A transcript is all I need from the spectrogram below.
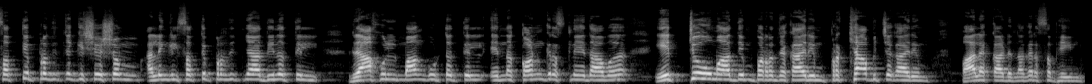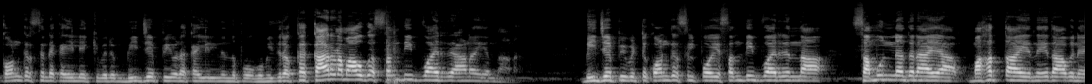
സത്യപ്രതിജ്ഞയ്ക്ക് ശേഷം അല്ലെങ്കിൽ സത്യപ്രതിജ്ഞാ ദിനത്തിൽ രാഹുൽ മാങ്കൂട്ടത്തിൽ എന്ന കോൺഗ്രസ് നേതാവ് ഏറ്റവും ആദ്യം പറഞ്ഞ കാര്യം പ്രഖ്യാപിച്ച കാര്യം പാലക്കാട് നഗരസഭയും കോൺഗ്രസിന്റെ കയ്യിലേക്ക് വരും. ബി ജെ പിയുടെ കയ്യിൽ നിന്ന് പോകും. ഇതിനൊക്കെ കാരണമാവുക സന്ദീപ് വാര്യരാണ് എന്നാണ്. ബി ജെ പി വിട്ട് കോൺഗ്രസിൽ പോയ സന്ദീപ് വാര്യർ എന്ന സമുന്നതനായ മഹത്തായ നേതാവിന്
